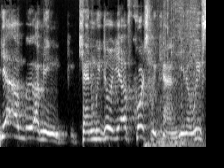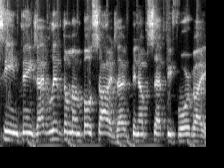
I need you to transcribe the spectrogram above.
Yeah, I mean, can we do it? Yeah, of course we can. You know, we've seen things. I've lived them on both sides. I've been upset before by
